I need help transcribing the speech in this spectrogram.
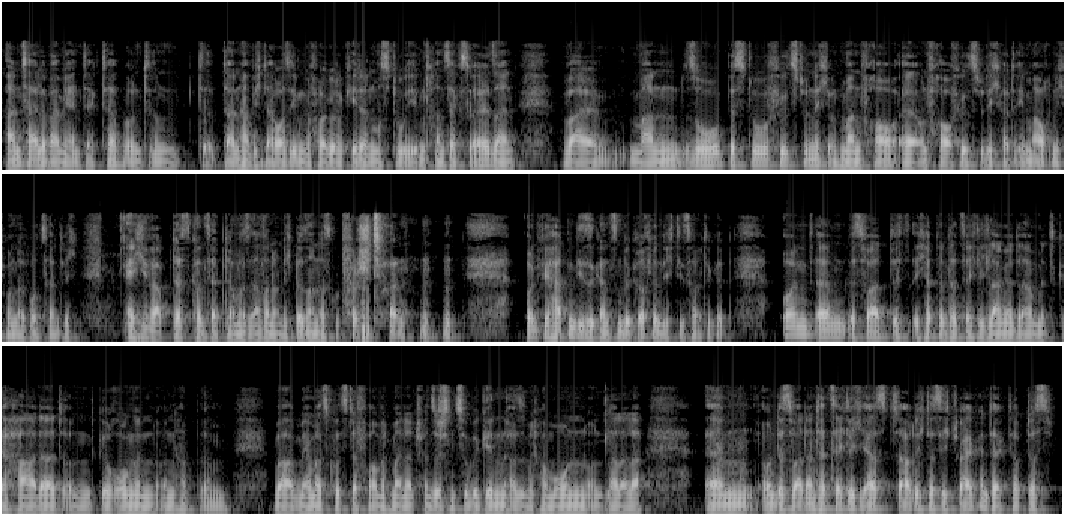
Anteile bei mir entdeckt habe und ähm, dann habe ich daraus eben gefolgt, okay, dann musst du eben transsexuell sein, weil Mann so bist du, fühlst du nicht und Mann, Frau äh, und Frau fühlst du dich halt eben auch nicht hundertprozentig. Ich habe das Konzept damals einfach noch nicht besonders gut verstanden. Und wir hatten diese ganzen Begriffe nicht, die es heute gibt. Und ähm, es war, ich habe dann tatsächlich lange damit gehadert und gerungen und hab, ähm, war mehrmals kurz davor, mit meiner Transition zu beginnen, also mit Hormonen und lalala. Ähm, und es war dann tatsächlich erst dadurch, dass ich Drag entdeckt habe, dass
